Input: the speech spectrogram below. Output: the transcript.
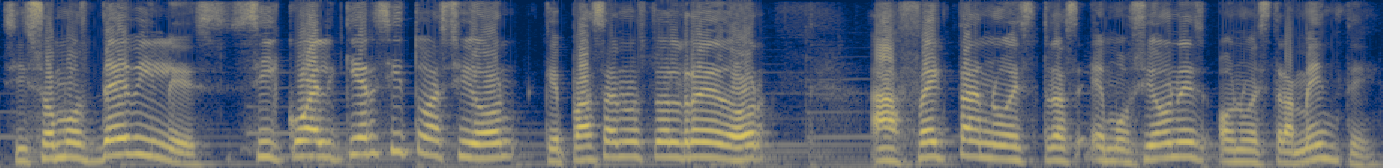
si somos débiles? Si cualquier situación que pasa a nuestro alrededor afecta nuestras emociones o nuestra mente.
